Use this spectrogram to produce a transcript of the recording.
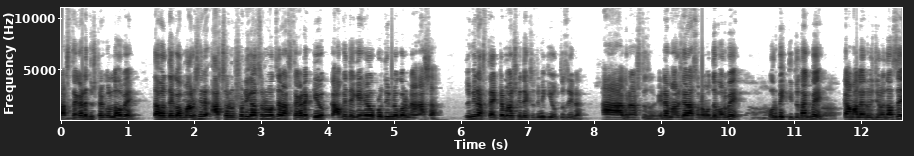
রাস্তাঘাটে দুষ্টামি করলে হবে। তারপর দেখো, মানুষের আচরণ, সঠিক আচরণ হচ্ছে রাস্তাঘাটে কেউ কাউকে দেখে হেও প্রতীর্ণ করে না, আসা। তুমি রাস্তায় একটা মানুষকে দেখছ, তুমি কি করতেছো এটা? করে আসতেছো। এটা মানুষের আচরণের মধ্যে পড়বে। ওর ব্যক্তিত্ব থাকবে কামালের রজিলত আছে।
